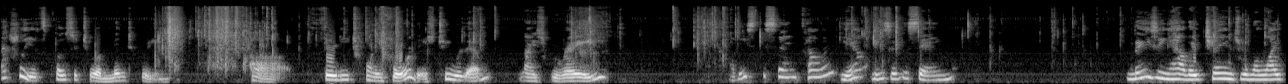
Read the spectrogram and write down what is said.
Actually, it's closer to a mint green. Uh, 3024, there's two of them. Nice gray. Are these the same color? Yeah, these are the same. Amazing how they change when the light,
